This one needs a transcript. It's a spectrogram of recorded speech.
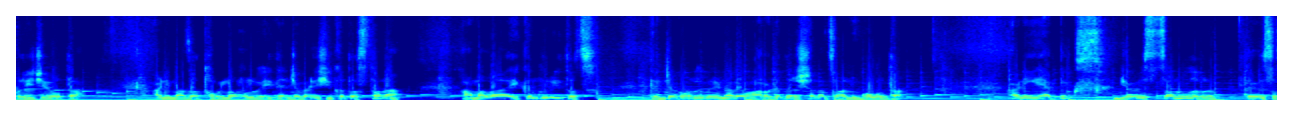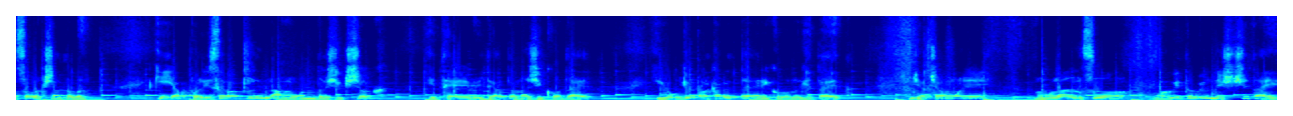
परिचय होता. आणि माझा थोरला मुलगाही त्यांच्याकडे शिकत असताना आम्हाला एकंदरीतच त्यांच्याकडून मिळणाऱ्या मार्गदर्शनाचा अनुभव होता. आणि ॲपेक्स ज्यावेळेस चालू झालं त्यावेळेस असं लक्षात आलं की या परिसरातले नामवंत शिक्षक इथे विद्यार्थ्यांना शिकवत आहेत योग्य प्रकारे तयारी करून घेत आहेत ज्याच्यामुळे मुलांचं भवितव्य निश्चित आहे.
